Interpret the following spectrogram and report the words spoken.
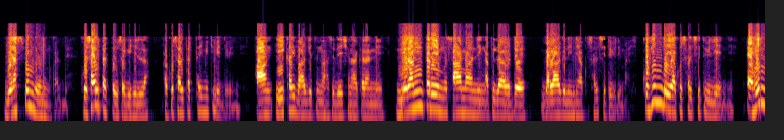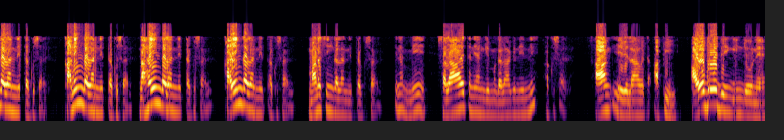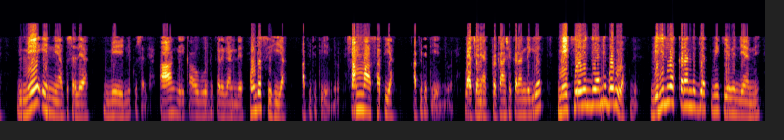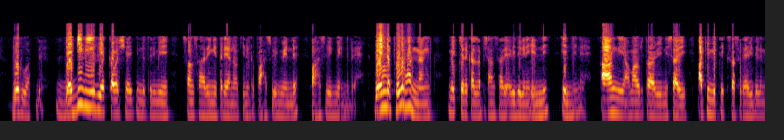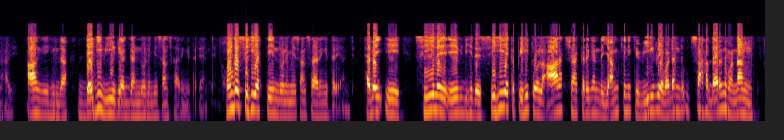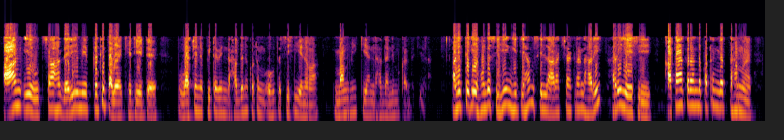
වෙනස් වෙන්න ඕනේ මොකද්ද? කුසල් පැත්ත උස ගිහිල්ලා අකුසල් පැත්තයි මිටි වෙන්න වෙන්නේ ආන් ඒකයි භාග්‍යතුන් වහන්සේ දේශනා කරන්නේ නිරන්තරයෙන්ම සාමාන්‍යයෙන් අපි ගාවට ගලාගෙන ඉන්න අකුසල් සිතුවිලිමයි. කොහින්ද ඒ අකුසල් සිතුවිලි එන්නේ? ඇහෙන් ගලන්නෙත් අකුසල්. කනෙන් ගලන්නෙත් අකුසල්. නහයෙන් ගලන්නෙත් අකුසල්. කයෙන් ගලන්නෙත් අකුසල්. මනසින් ගලන්නෙත් අකුසල්. එහෙනම් මේ සලායතනයන්ගෙන්ම ගලාගෙන ඉන්නේ අකුසල්. ආන් ඒ වෙලාවට අපි අවබෝධයෙන් ඉන්න ඕනේ මේ එන්නේ අකුසලයක් මේ එන්නේ කුසලයක්. ආන් ඒක අවබෝධ කරගන්න හොඳ සිහියක් අපිට තියෙන්න ඕනේ. සම්මා සතියක් අපිට තියෙන්න ඕනේ. වචනයක් ප්‍රකාශ කරන්න ගියොත් මේ කියවෙන්න යන්නේ බොරුවක්ද? විහිළුවක් කරන්න ගියත් මේ කියවෙන්න යන්නේ බොරුවක්ද? දැඩි වීරියක් අවශ්‍යයි පින්නතුනි මේ සංසාරයෙන් ඈතර යනවා කියන එක පහසුවෙන් වෙන්න පහසුවෙන් වෙන්න බෑ. වෙන්න පුළුවන් නම් මෙච්චර කල් අපි සංසාරේ ඇවිදගෙන එන්නේ එන්නේ නැහැ. ආන්ගේ අමාරුතාවය නිසායි අපි මෙතෙක් සසර ඇවිදගෙන ආවේ. ආන්ගේ හින්දා දැඩි වීරියක් ගන්න ඕනේ මේ සංසාරයෙන් එතර යන්න. හොඳ සිහියක් තියෙන්න ඕනේ මේ සංසාරයෙන් එතර යන්න. හැබැයි ඒ සීලය ඒ විදිහට සිහියක පිහිටවල ආරක්ෂා කරගන්න යම් කෙනෙක් වීරිය වඩන්න උත්සාහ දරනවා නම් ආන් ඒ උත්සාහ දැරීමේ ප්‍රතිඵලයක් හැටියට වචන පිට වෙන්න හදනකොටම ඔහුට සිහි එනවා මම මේ කියන්න හදන්නේ මොකද්ද කියලා. අනිත් එකේ හොඳ සිහියෙන් හිටියහම සිල් ආරක්ෂා කරන්න හරි හරි ලේසි. කතා කරන්න පටන් ගත්තාම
